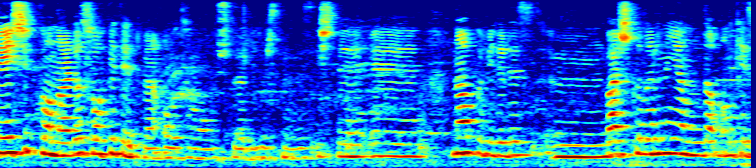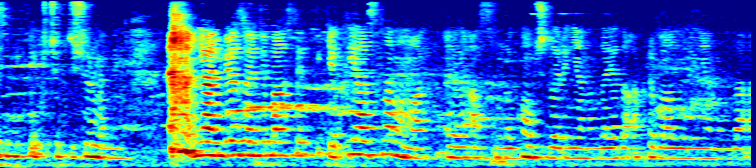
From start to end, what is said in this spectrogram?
değişik konularda sohbet etme ortamı oluşturabilirsiniz. İşte e, ne yapabiliriz? Hmm, Başkalarının yanında onu kesinlikle küçük düşürmemek. yani biraz önce bahsettik ya kıyaslamamak e, aslında komşuların yanında ya da akrabaların yanında.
